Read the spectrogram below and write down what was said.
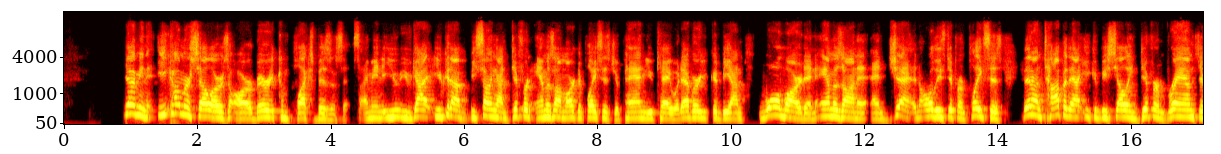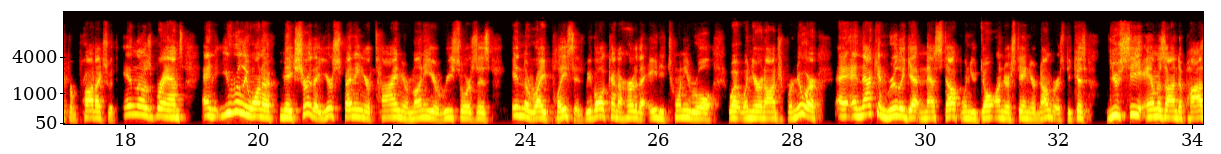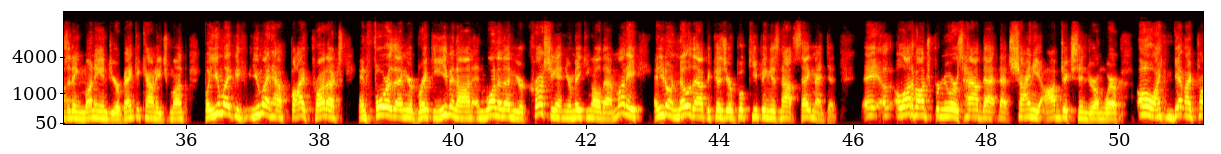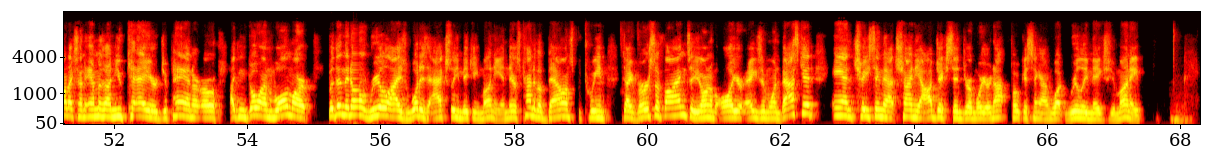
Yeah, I mean, e-commerce sellers are very complex businesses. I mean, you you've got you could have be selling on different Amazon marketplaces, Japan, UK, whatever. You could be on Walmart and Amazon and, and Jet and all these different places. Then on top of that, you could be selling different brands, different products within those brands, and you really want to make sure that you're spending your time, your money, your resources in the right places. We've all kind of heard of the 80 20 rule when you're an entrepreneur, and that can really get messed up when you don't understand your numbers because you see Amazon depositing money into your bank account each month, but you might be you might have five products and four of them you're breaking even on, and one of them you're crushing it and you're making all that money, and you don't know that because your bookkeeping is not segmented a, a, lot of entrepreneurs have that that shiny object syndrome where oh i can get my products on amazon uk or japan or, or, i can go on walmart but then they don't realize what is actually making money. And there's kind of a balance between diversifying so you don't have all your eggs in one basket and chasing that shiny object syndrome where you're not focusing on what really makes you money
